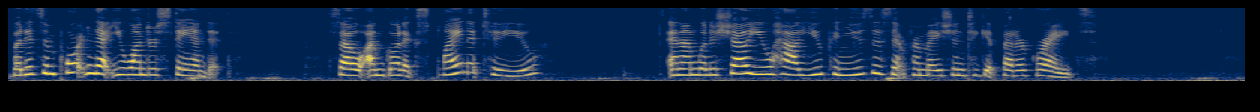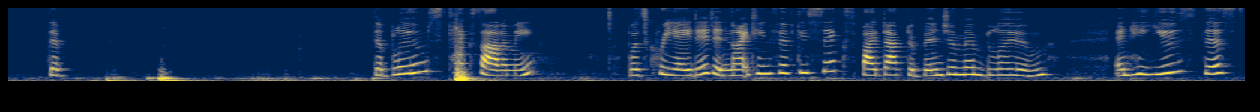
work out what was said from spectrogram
but it's important that you understand it. So I'm going to explain it to you and I'm going to show you how you can use this information to get better grades. The the Bloom's taxonomy was created in 1956 by Dr. Benjamin Bloom, and he used this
